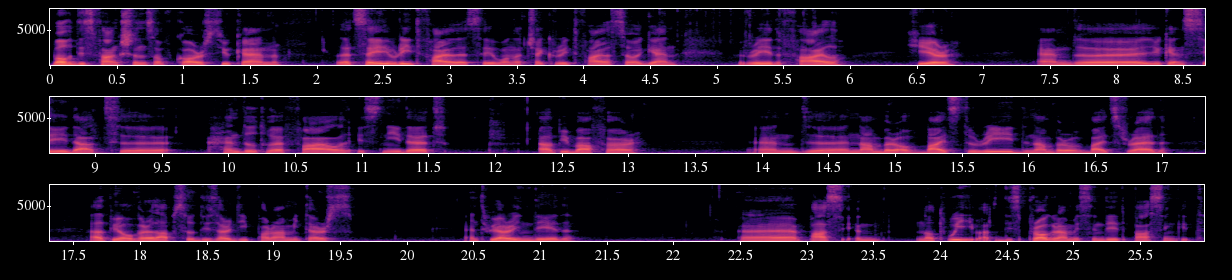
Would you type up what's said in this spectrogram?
Both these functions, of course, you can, let's say read file, let's say you want to check read file, so again, read file here, and uh, you can see that handle to a file is needed, LP buffer, and uh, number of bytes to read, number of bytes read, LP overlap, so these are the parameters, and we are indeed uh, passing not we, but this program is indeed passing it,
